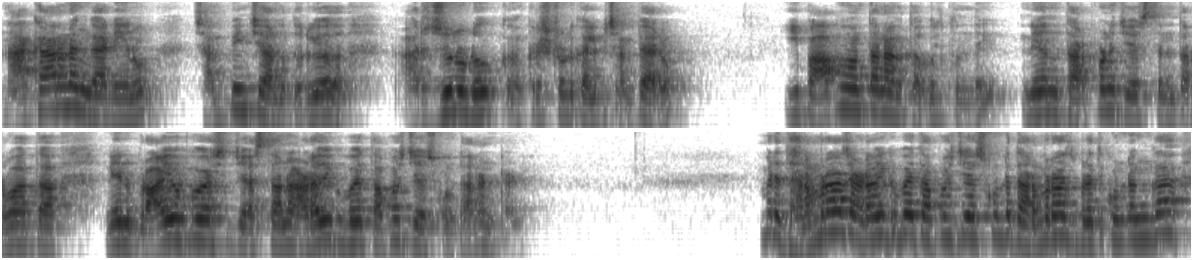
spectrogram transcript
నా కారణంగా నేను చంపించాను. దుర్యోధ అర్జునుడు కృష్ణుడు కలిపి చంపారు. ఈ పాపం అంతా నాకు తగులుతుంది. నేను తర్పణ చేస్తున్న తర్వాత నేను ప్రాయోపవేశం చేస్తాను అడవికి పోయి తపస్సు చేసుకుంటాను అంటాడు. మరి ధర్మరాజు అడవికి పోయి తపస్సు చేసుకుంటే ధర్మరాజు బ్రతికుండగా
